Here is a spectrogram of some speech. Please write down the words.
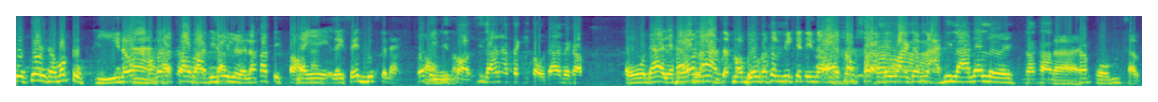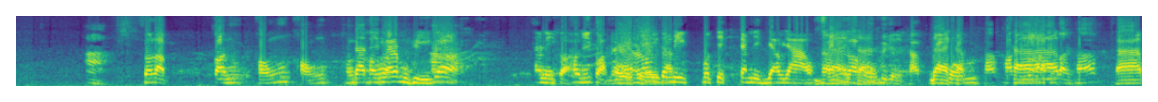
Google คำว่าปลุกผีเนาะอ่ามัมันก็จะเข้ามาที่นี่เลยแล้วก็ติดต่อในในเฟซบุ๊กก็ได้แล้วติดต่อที่ร้านอาตากิโตะได้ไหมครับ โอ้ได้เลยครัเดี๋บยวเราอาจจะเราเดี๋ยวมันจะมีกันอีกหน่อยต้องฝากไปวางจำหน่ายที่ร้านได้เลยนะครับ ได้ครับผม ครับ อ่าสำหรับตอนของของทางด้านของนี้งานปลุกผีก็แค่นี้ก่อนเท่านี้ก่อนนะโอคเครับเราจะมีโปรเจกต์กันอีกยาวๆใช่เราพูดคุยกันอีกครับได้ครับครับครับครับก่อนครับครับ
